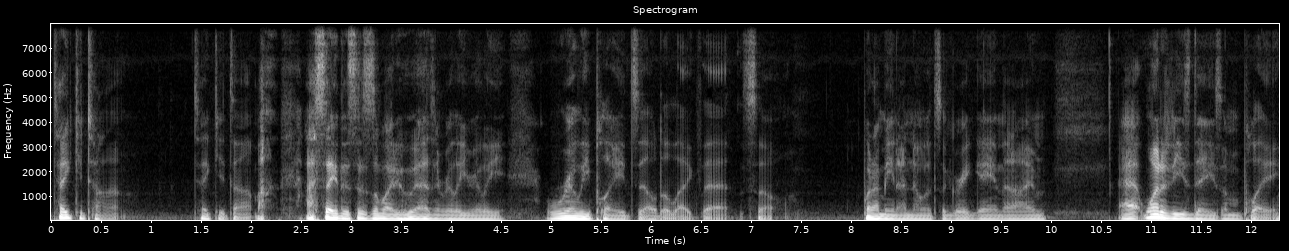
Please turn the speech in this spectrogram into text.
take your time. Take your time. I say this as somebody who hasn't really, really, really played Zelda like that. So, but I mean, I know it's a great game that I'm at one of these days I'm gonna play.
